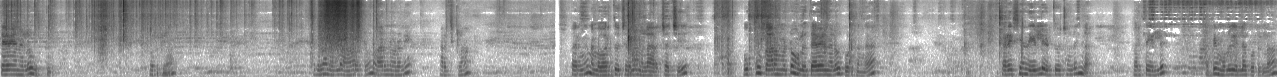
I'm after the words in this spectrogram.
தேவையான அளவு உப்பு. போட்டுக்கலாம். இதெல்லாம் நல்லா ஆறட்டும். ஆறின உடனே அரைச்சிக்கலாம். பாருங்கள் நம்ம வறுத்து வச்சதெல்லாம் நல்லா அரைச்சாச்சு. உப்பு காரம் மட்டும் உங்களுக்கு தேவையான அளவு போட்டுக்கோங்க. கடைசி அந்த எள்ளு எடுத்து வச்சோம் இல்லைங்களா? வறுத்த எள் அப்படியே முழு எல்லாம் போட்டுக்கலாம்.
